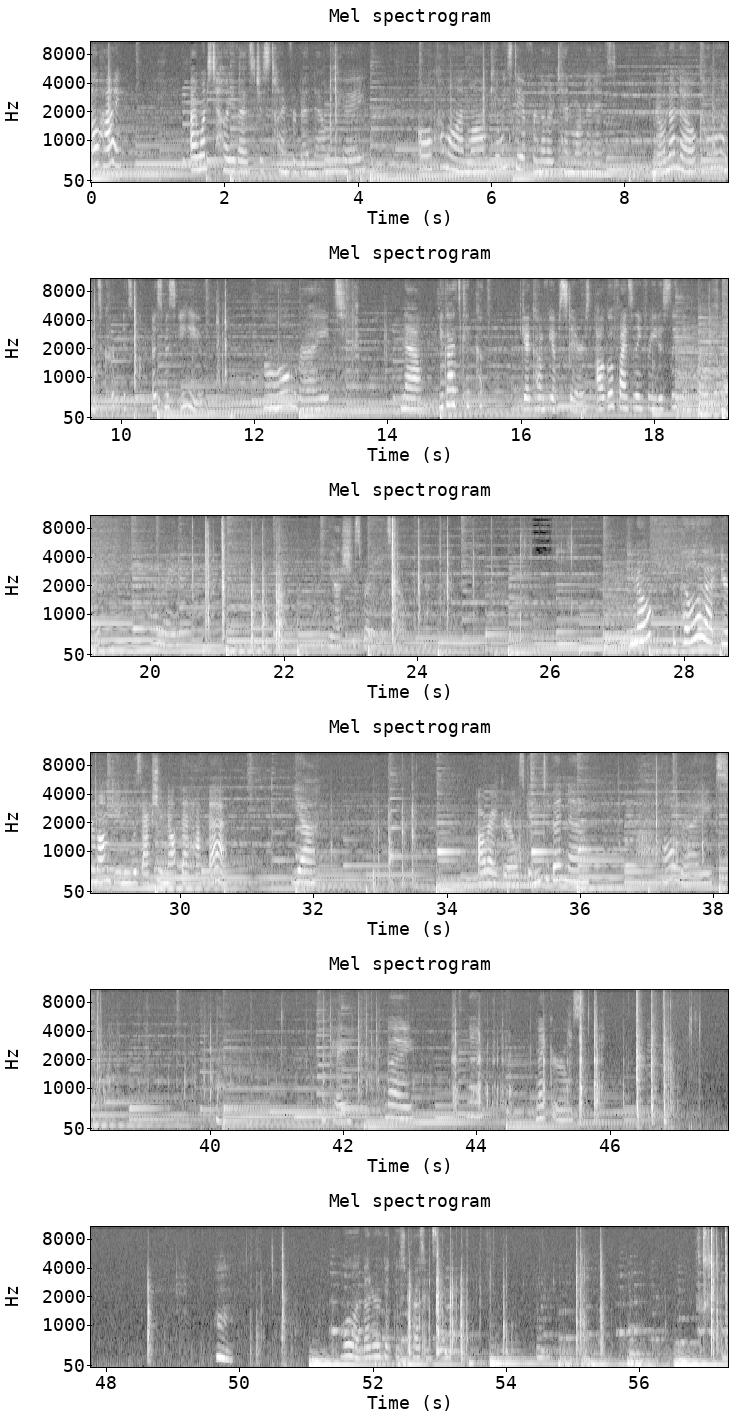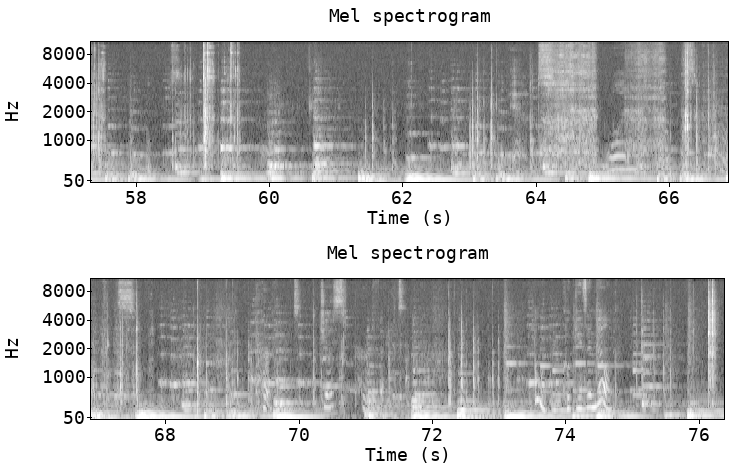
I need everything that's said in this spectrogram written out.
Oh, hi. I want to tell you that it's just time for bed now, okay? Oh, come on, Mom. Can we stay up for another 10 more minutes? No, no, no. Come on. It's it's Christmas Eve. All right. Now, you guys could co- get comfy upstairs. I'll go find something for you to sleep in, Chloe, all right? All right. Yeah, she's right. Let's go. You know, the pillow that your mom gave me was actually not that half bad. Yeah. Alright, girls, get into bed now. Just perfect. Oh, cookies and milk.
